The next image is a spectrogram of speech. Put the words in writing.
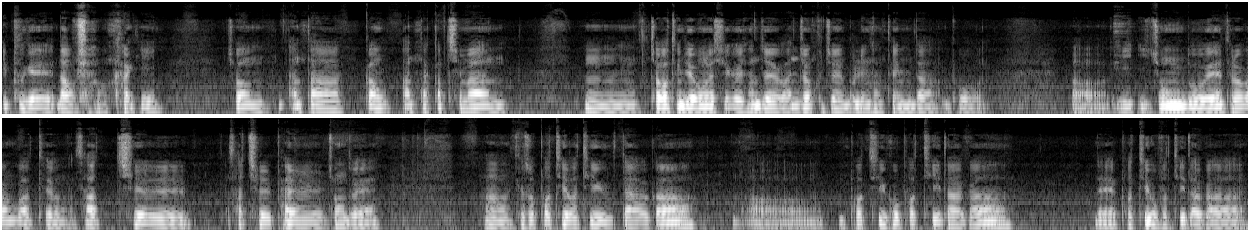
이쁘게 나오죠 각이 좀 안타깝 안타깝지만 음, 저 같은 경우는 지금 현재 완전 고점에 물린 상태입니다. 뭐 어, 이, 이 정도에 들어간 것 같아요. 47, 478 정도에. 어, 계속 버티 버티다가, 어, 버티고 버티다가, 네, 버티고 버티다가,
